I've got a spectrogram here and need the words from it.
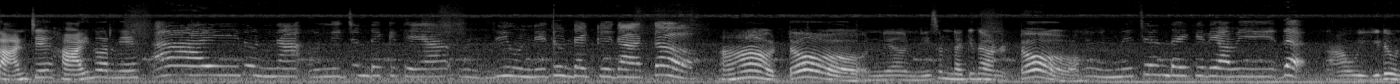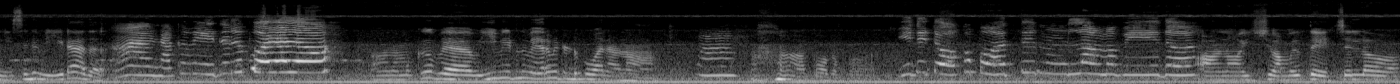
കാണിച്ച്. ഹായ് എന്ന് പറഞ്ഞേ. ആ കേട്ടോ. ഉണ്ണി ഉണ്ണീസ് ഉണ്ടാക്കിയതാണ് കേട്ടോ. ആ വീട്. ഉണ്ണീസിന്റെ വീടാ അത്. ആ നമുക്ക് ഈ വീട്ടിൽ നിന്ന് വേറെ വീട്ടിലോട്ട് പോവാനാണോ? ആ. പോകാം പോകാം. ആണോ? ഇഷ്യു അമ്മ ഇത് തേച്ചല്ലോ.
